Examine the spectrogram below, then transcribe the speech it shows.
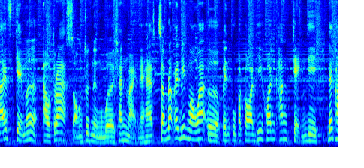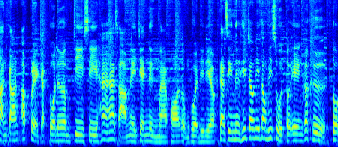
Live Gamer Ultra 2.1 เวอร์ชันใหม่นะฮะสำหรับ Addict มองว่าเออเป็นอุปกรณ์ที่ค่อนข้างเจ๋งดี ได้ผ่านการอัปเกรดจากตัวเดิม GC 553 ใน Gen 1 มาพอสมควรทีเดียว แต่สิ่งหนึ่งที่เจ้านี่ต้องพิสูจน์ตัวเองก็คือ ตัว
